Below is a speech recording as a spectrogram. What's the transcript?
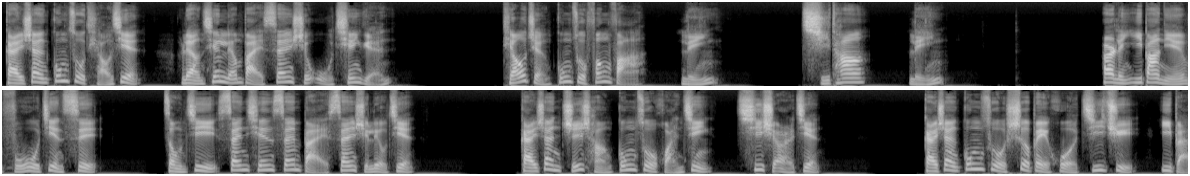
改善工作条件两千两百三十五千元，调整工作方法零，其他零。二零一八年服务件次总计三千三百三十六件，改善职场工作环境七十二件，改善工作设备或机具一百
